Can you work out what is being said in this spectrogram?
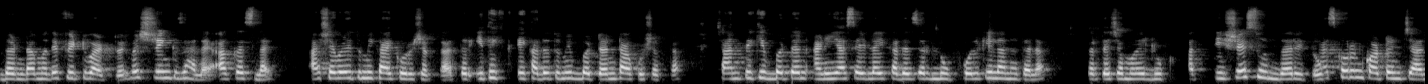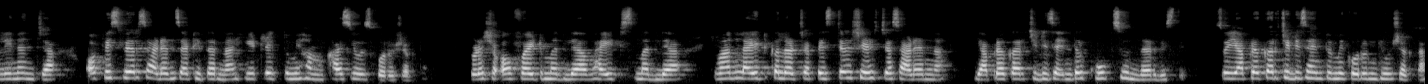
दंडामध्ये फिट वाटतोय किंवा श्रिंक झालाय आकसलाय अशा वेळी तुम्ही काय करू शकता? तर इथे एखादं तुम्ही बटन टाकू शकता. छानपैकी बटन आणि या साईडला एखादा जर लूप होल केला ना त्याला तर त्याच्यामुळे लुक अतिशय सुंदर येतो. खास करून कॉटनच्या लिननच्या ऑफिस वेअर साड्यांसाठी तर ना ही ट्रिक तुम्ही हमखास यूज करू शकता. थोड्याशा ऑफ व्हाईट मधल्या व्हाईट्स मधल्या किंवा लाइट कलरच्या पेस्टल शेड्सच्या साड्यांना या प्रकारची डिझाईन तर खूप सुंदर दिसते. सो या प्रकारची डिझाईन तुम्ही करून घेऊ शकता.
